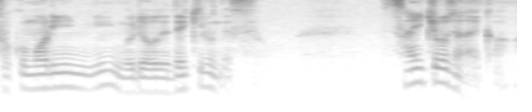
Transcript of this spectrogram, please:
特盛りに無料でできるんですよ。最強じゃないか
